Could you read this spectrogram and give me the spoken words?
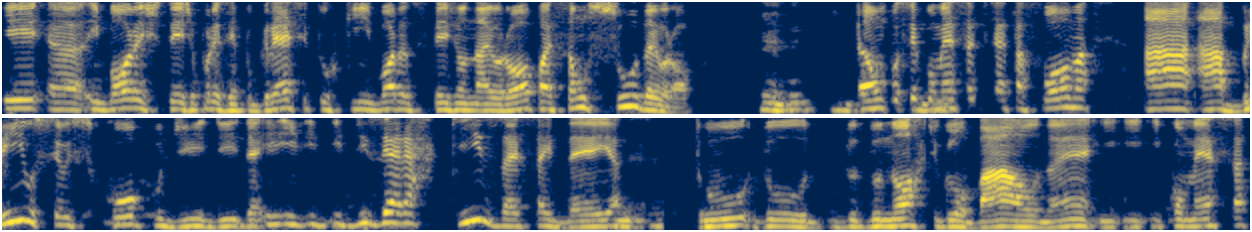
que, uh, embora estejam, por exemplo, Grécia e Turquia, embora estejam na Europa, são o sul da Europa. Uhum. Então, você uhum. começa, de certa forma, a, a abrir o seu escopo de, de, de e, e, deserarquiza essa ideia uhum. do, do, do, do, norte global, né? E, e, começa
